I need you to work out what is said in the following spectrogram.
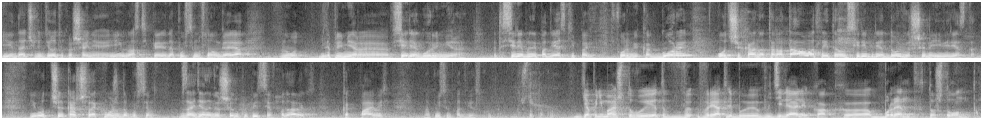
и начали делать украшения. И у нас теперь, допустим, условно говоря, ну для примера, серия «Горы мира». Это серебряные подвески по форме как горы, от Шихана Таратау, отлитого в серебре, до вершины Эвереста. И вот каждый человек может, допустим, зайдя на вершину, купить себе в подарок как память, допустим, подвеску. Да, что такое. Я понимаю, что вы это вряд ли бы выделяли как э, бренд, то, что он там,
